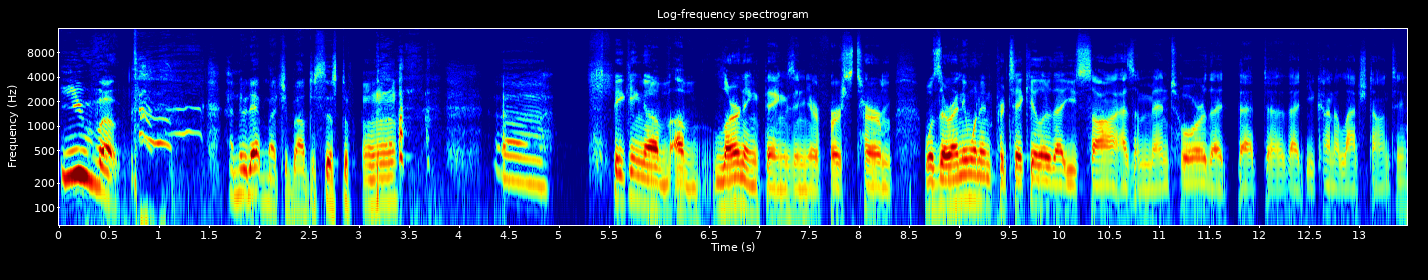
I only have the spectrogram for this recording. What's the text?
you vote. I knew that much about the system. Mm-hmm. Uh, Speaking of, of learning things in your first term, was there anyone in particular that you saw as a mentor that that uh, that you kind of latched onto?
